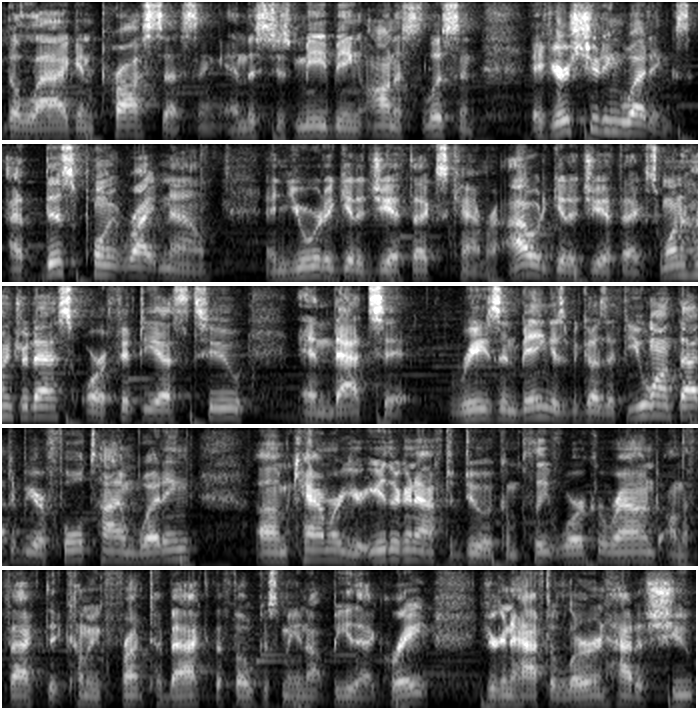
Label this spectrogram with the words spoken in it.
the lag in processing. And this is just me being honest. Listen, if you're shooting weddings at this point right now and you were to get a GFX camera, I would get a GFX 100S or a 50S2 and that's it. Reason being is because if you want that to be your full-time wedding um, camera, you're either going to have to do a complete workaround on the fact that coming front to back, the focus may not be that great. You're going to have to learn how to shoot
